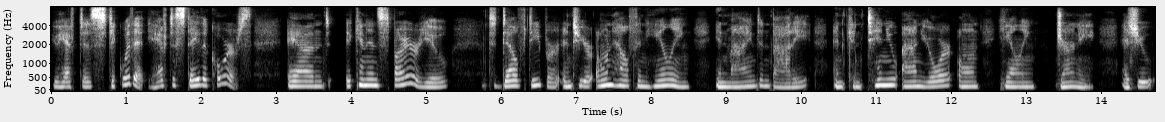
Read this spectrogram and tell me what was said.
you have to stick with it. You have to stay the course. And it can inspire you to delve deeper into your own health and healing in mind and body and continue on your own healing journey as you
